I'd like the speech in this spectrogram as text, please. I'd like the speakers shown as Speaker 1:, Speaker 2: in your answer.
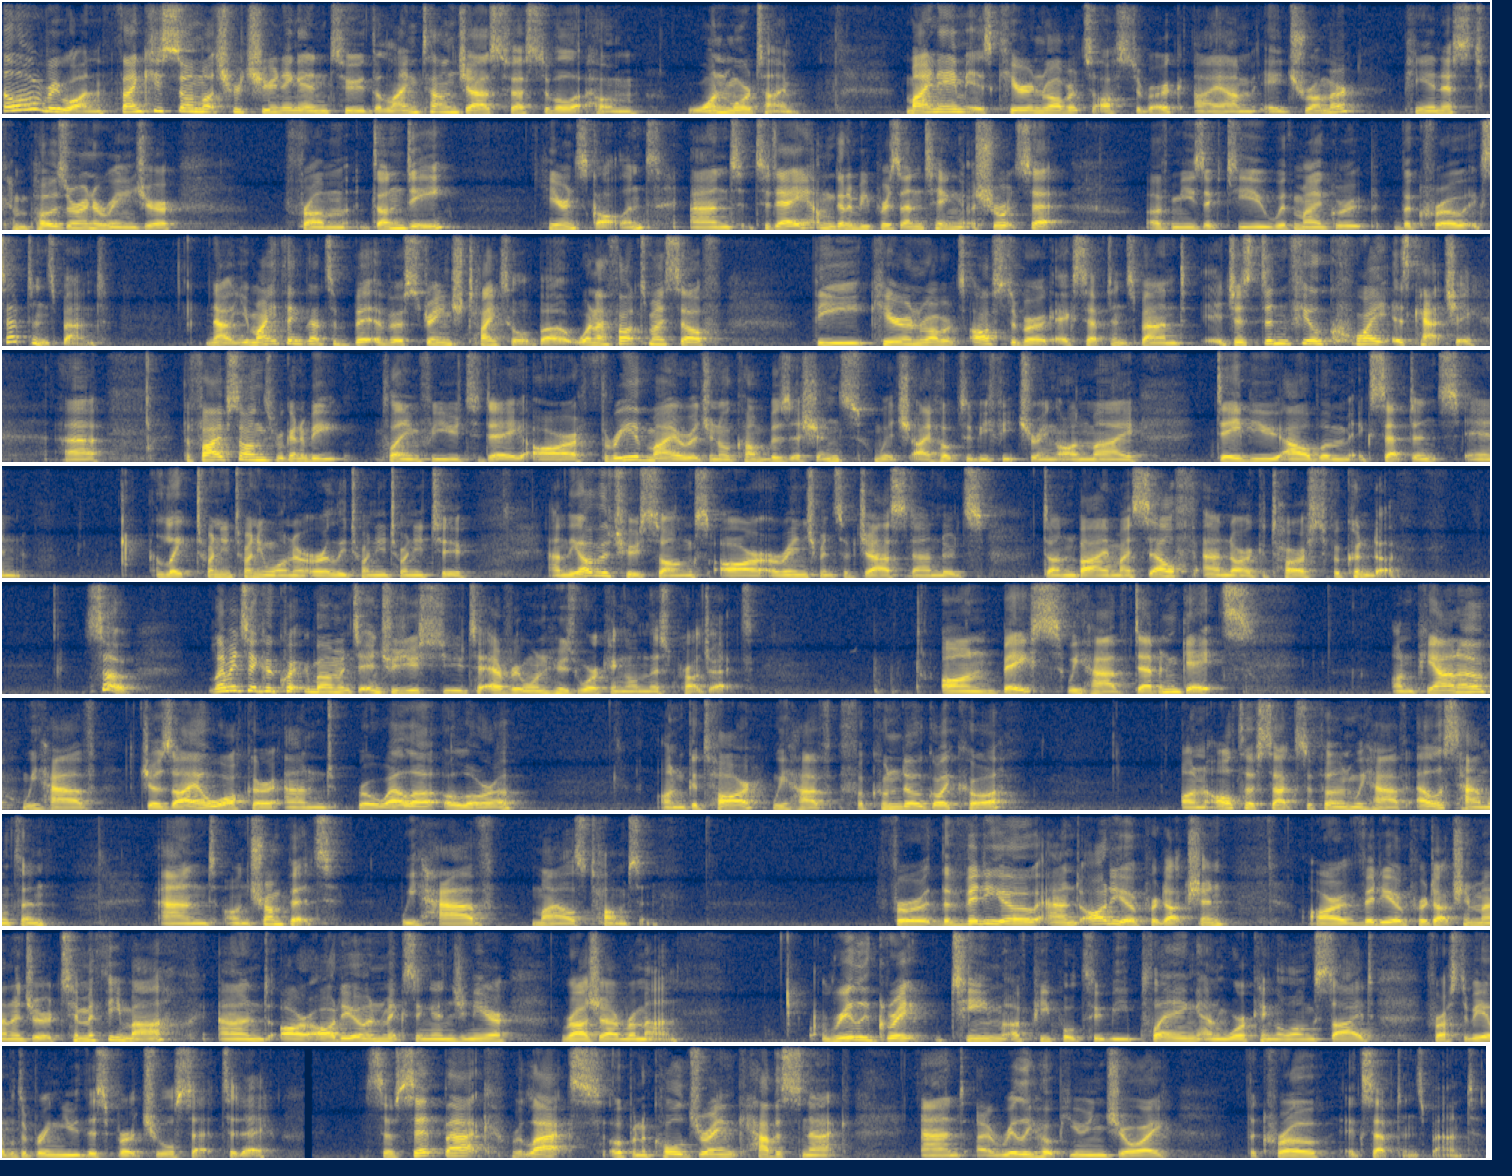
Speaker 1: Hello, everyone. Thank you so much for tuning in to the Langtoun Jazz Festival at home one more time. My name is Ciaran Roberts Osterberg. I am a drummer, pianist, composer, and arranger from Dundee, here in Scotland. And today I'm going to be presenting a short set of music to you with my group, the Crow Acceptance Band. Now, you might think that's a bit of a strange title, but when I thought to myself, the Ciaran Roberts Osterberg Acceptance Band, it just didn't feel quite as catchy. Uh, the five songs we're going to be playing for you today are three of my original compositions, which I hope to be featuring on my debut album Acceptance in late 2021 or early 2022. And the other two songs are arrangements of jazz standards done by myself and our guitarist Facundo. So, let me take a quick moment to introduce you to everyone who's working on this project. On bass, we have Devon Gates. On piano, we have Josiah Walker and Roella Oloro. On guitar, we have Facundo Goycoa. On alto saxophone, we have Ellis Hamilton. And on trumpet, we have Miles Thompson. For the video and audio production, our video production manager Timothy Ma and our audio and mixing engineer Raja Raman really great team of people to be playing and working alongside for us to be able to bring you this virtual set today. So sit back, relax, open a cold drink, have a snack, and I really hope you enjoy the Crow Acceptance Band.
